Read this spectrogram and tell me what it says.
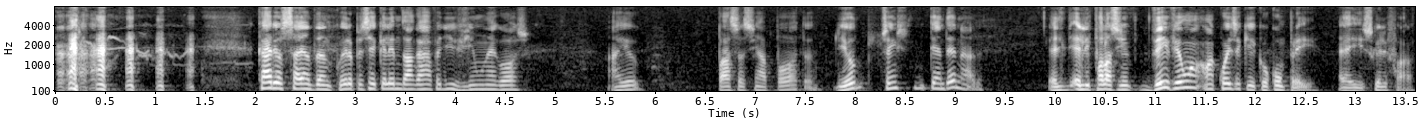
Cara, eu saio andando com ele, eu pensei que ele ia me dar uma garrafa de vinho, um negócio. Aí eu passo assim a porta, e eu sem entender nada. Ele, ele fala assim, vem ver uma, uma coisa aqui que eu comprei. É isso que ele fala.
